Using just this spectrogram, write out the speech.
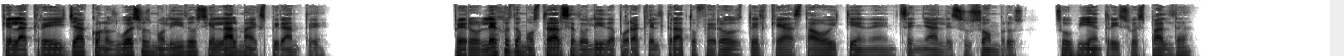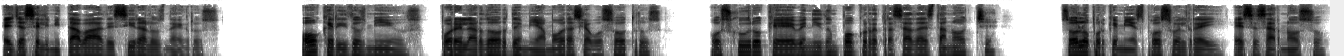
que la creí ya con los huesos molidos y el alma expirante. Pero lejos de mostrarse dolida por aquel trato feroz del que hasta hoy tienen señales sus hombros, su vientre y su espalda, ella se limitaba a decir a los negros Oh queridos míos, por el ardor de mi amor hacia vosotros, os juro que he venido un poco retrasada esta noche, solo porque mi esposo el rey, ese sarnoso,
